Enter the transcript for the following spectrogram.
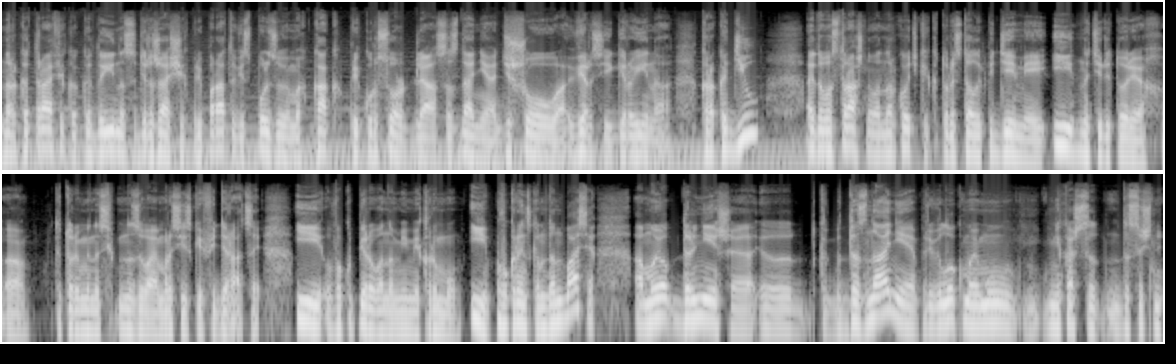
наркотрафика кадеина, содержащих препаратов, используемых как прекурсор для создания дешевого версии героина крокодил, этого страшного наркотика, который стал эпидемией и на территориях э, который мы называем Российской Федерацией, и в оккупированном ими Крыму, и в украинском Донбассе, а мое дальнейшее э, как бы дознание привело к моему, мне кажется, достаточно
